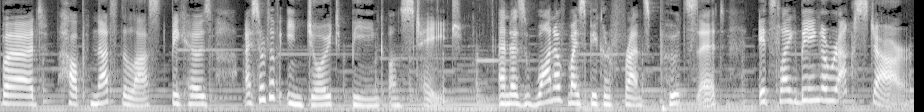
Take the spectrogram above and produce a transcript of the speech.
but hope not the last because I sort of enjoyed being on stage. And as one of my speaker friends puts it, it's like being a rock star.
